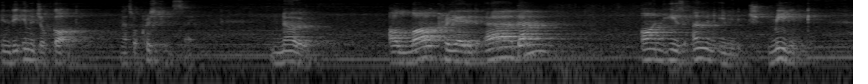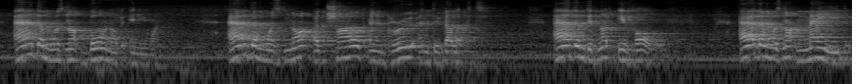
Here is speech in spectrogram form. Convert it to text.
in the image of God, that's what Christians say. No. Allah created Adam on his own image, meaning Adam was not born of anyone. Adam was not a child and grew and developed. Adam did not evolve. Adam was not made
